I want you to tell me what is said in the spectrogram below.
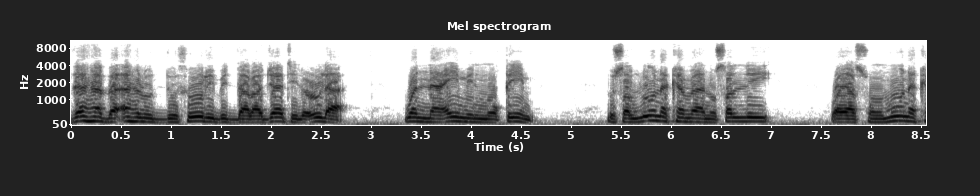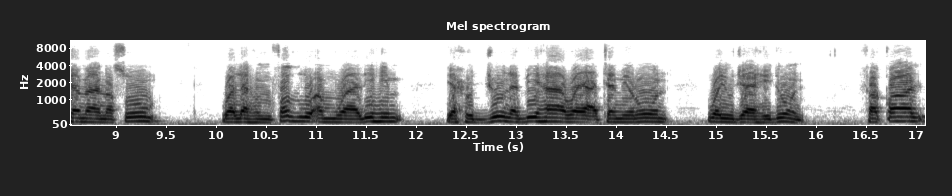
ذهب أهل الدثور بالدرجات العلى والنعيم المقيم. يصلون كما نصلي ويصومون كما نصوم ولهم فضل أموالهم يحجون بها ويعتمرون ويجاهدون. فقال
